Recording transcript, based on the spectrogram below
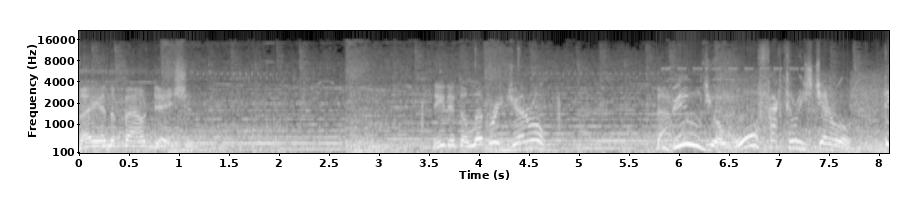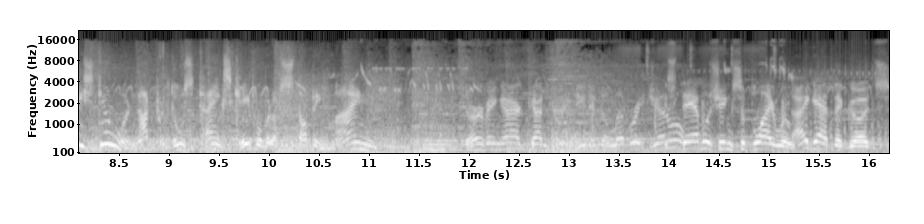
Laying the foundation. Need a delivery, General? That Build your war factories, General. They still will not produce tanks capable of stopping mine. Serving our country. Need a delivery, General? Establishing supply route. I got the goods.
